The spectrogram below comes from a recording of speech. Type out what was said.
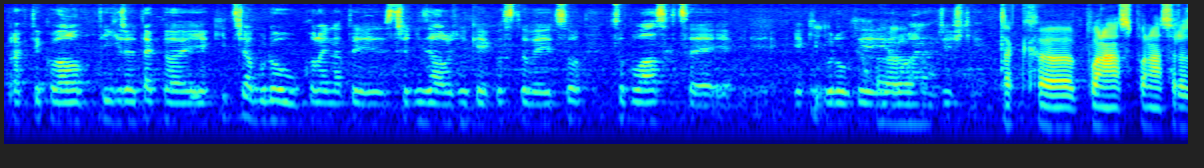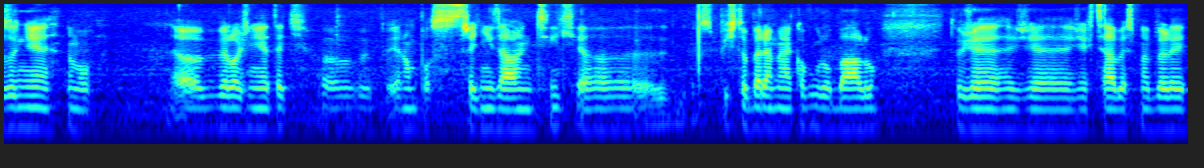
praktikoval v té hře, tak uh, jaký třeba budou úkoly na ty střední záložníky, jako jste vy, co, co po vás chce, jak, jaký budou ty uh, role na hřišti? Tak po nás, po nás rozhodně, nebo vyloženě teď jenom po středních záložnících, spíš to bereme jako v globálu, to, že, že, že chce, aby jsme byli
